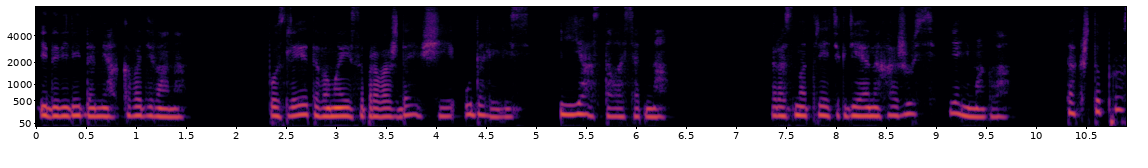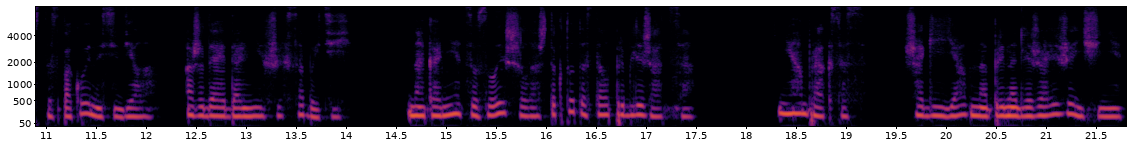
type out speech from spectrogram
и довели до мягкого дивана. После этого мои сопровождающие удалились, и я осталась одна. Рассмотреть, где я нахожусь, я не могла, так что просто спокойно сидела, ожидая дальнейших событий. Наконец услышала, что кто-то стал приближаться. Не Абраксос. Шаги явно принадлежали женщине,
